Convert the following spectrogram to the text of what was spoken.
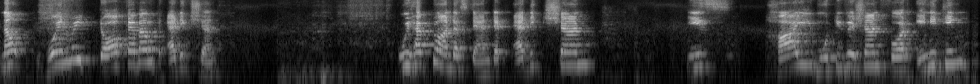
Now, when we talk about addiction, we have to understand that addiction is high motivation for anything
